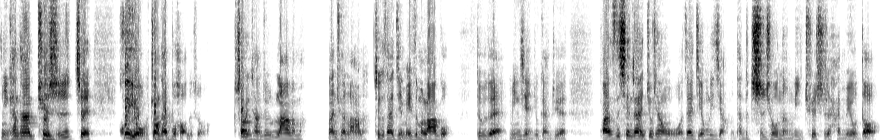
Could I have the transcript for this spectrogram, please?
你看他确实这会有状态不好的时候，上一场就拉了吗？完全拉了，这个赛季没这么拉过，对不对？明显就感觉巴恩斯现在就像我在节目里讲的，他的持球能力确实还没有到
